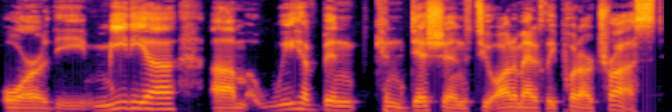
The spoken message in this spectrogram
or the media. Um, we have been conditioned to automatically put our trust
